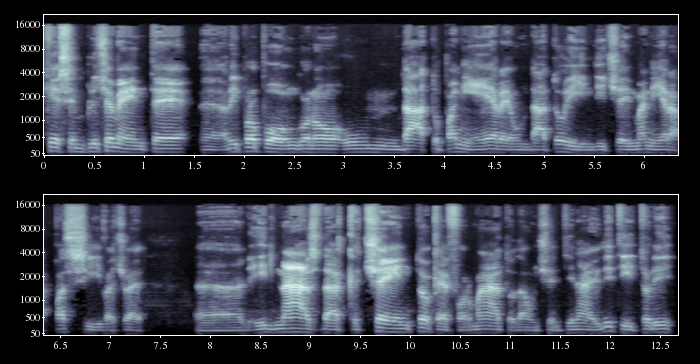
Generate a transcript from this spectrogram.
che semplicemente eh, ripropongono un dato paniere, un dato indice in maniera passiva, cioè eh, il Nasdaq 100 che è formato da un centinaio di titoli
